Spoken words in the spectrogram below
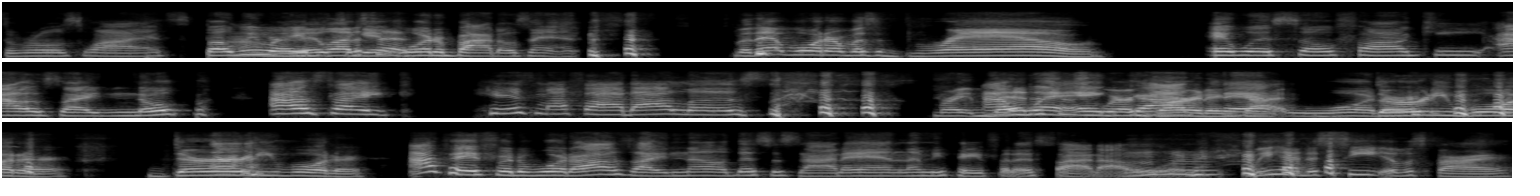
the rules wise, but we were know. Able to get in. water bottles in. But that water was brown. it was so foggy. I was like, nope. I was like, here's my five dollars. Right. Madison Square got Garden that got water. dirty water. dirty water. I paid for the water. I was like, no, this is not in. Let me pay for this five dollar water. Mhm. we had a seat, it was fine.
